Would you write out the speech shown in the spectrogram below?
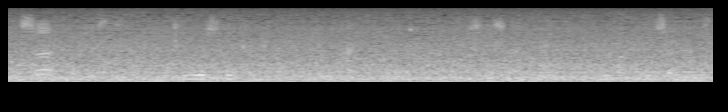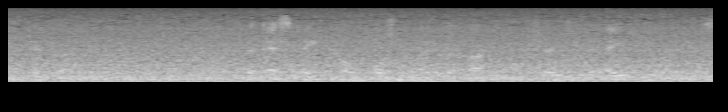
The circle is the continuously controlled impact point of CCIP also known as the S8 column bottom right of the HUD shows you the 8 UAVs,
